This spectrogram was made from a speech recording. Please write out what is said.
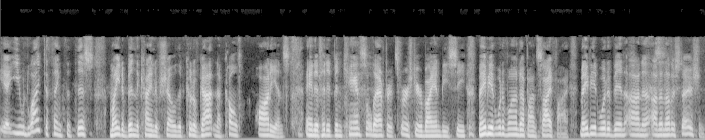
you would like to think that this might have been the kind of show that could have gotten a cult audience, and if it had been canceled after its first year by NBC, maybe it would have wound up on Sci-Fi. Maybe it would have been on a, on another station.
